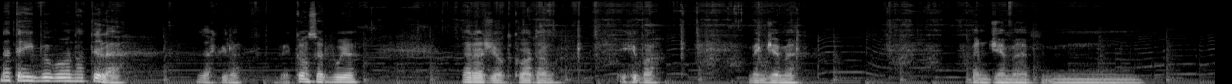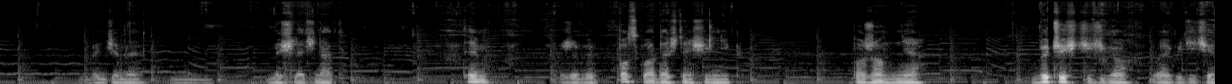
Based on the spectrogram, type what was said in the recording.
Na tej było na tyle. Za chwilę konserwuję. Na razie odkładam i chyba będziemy będziemy mm, będziemy mm, myśleć nad tym, żeby poskładać ten silnik porządnie, wyczyścić go, bo jak widzicie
